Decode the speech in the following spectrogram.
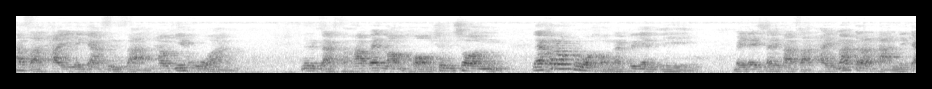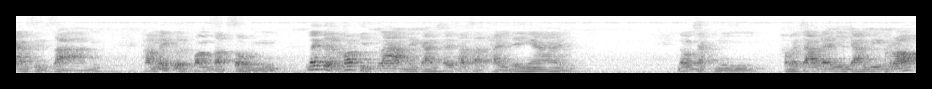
ภาษาไทยในการสื่อสารเท่าที่ควร เนื่องจากสภาพแวดล้อมของชุมชน และครอบครัวของนักเรียนเอง ไม่ได้ใช้ภาษาไทยมาตรฐานในการสื่อสาร ทำให้เกิดความสับสน และเกิดข้อผิดพลาดในการใช้ภาษาไทยได้ง่าย นอกจากนี้ข้าพเจ้าได้มีการวิเคราะห์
